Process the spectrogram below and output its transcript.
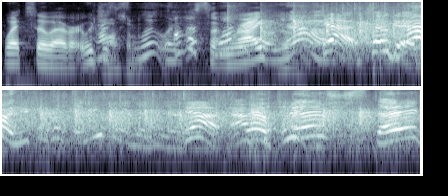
whatsoever, which is Absolutely. awesome, That's right? Yeah. Yeah, so good. Yeah, you can cook anything in here. Yeah, Yeah, fish, steak,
